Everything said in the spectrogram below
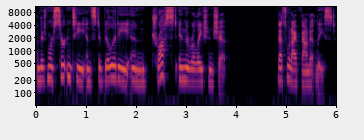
and there's more certainty and stability and trust in the relationship. That's what I found at least.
